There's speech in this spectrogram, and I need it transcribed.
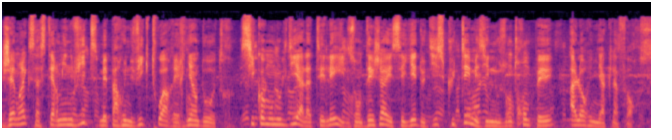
J'aimerais que ça se termine vite, mais par une victoire et rien d'autre. Si, comme on nous le dit à la télé, ils ont déjà essayé de discuter, mais ils nous ont trompés, alors il n'y a que la force.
